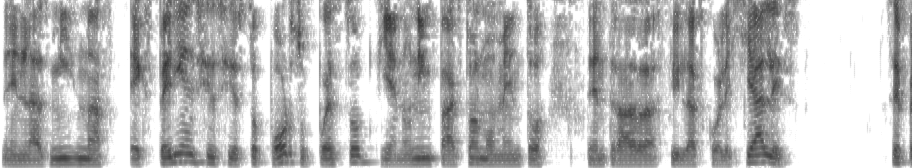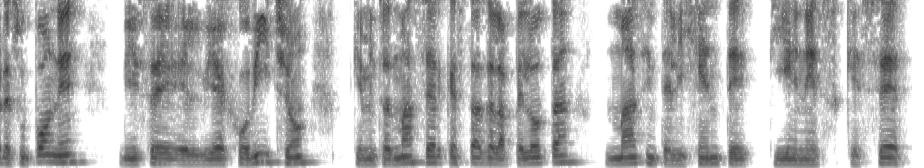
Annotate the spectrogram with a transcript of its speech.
en las mismas experiencias y esto por supuesto tiene un impacto al momento de entrar a las filas colegiales. Se presupone, dice el viejo dicho, que mientras más cerca estás de la pelota, más inteligente tienes que ser.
